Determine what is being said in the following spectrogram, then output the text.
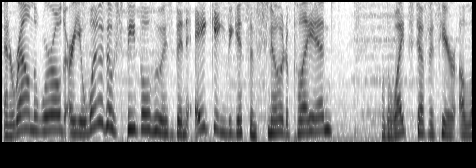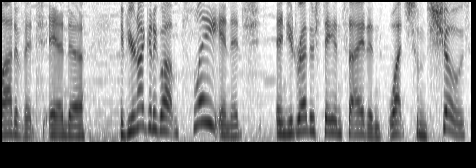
and around the world. Are you one of those people who has been aching to get some snow to play in? Well, the white stuff is here, a lot of it. And uh, if you're not going to go out and play in it and you'd rather stay inside and watch some shows,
